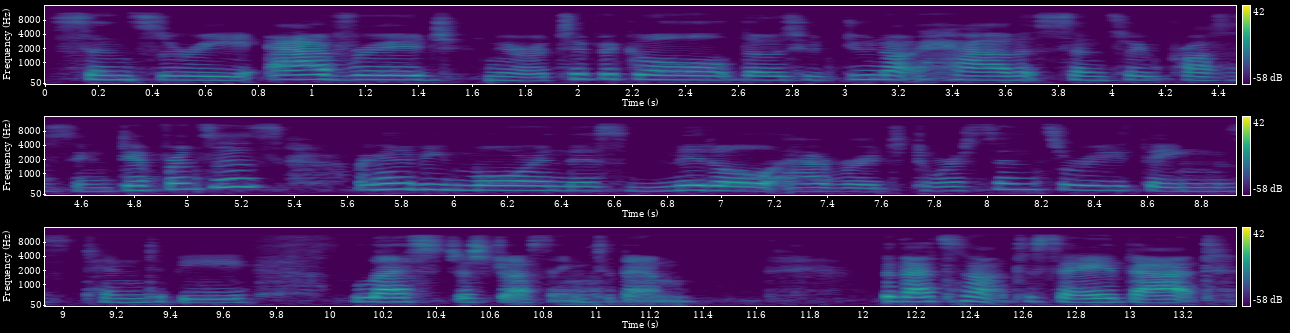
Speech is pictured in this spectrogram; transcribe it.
sensory average, neurotypical, those who do not have sensory processing differences are going to be more in this middle average to where sensory things tend to be less distressing to them. But that's not to say that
